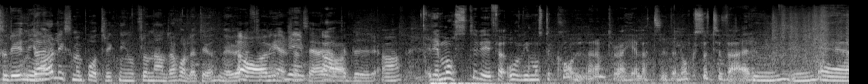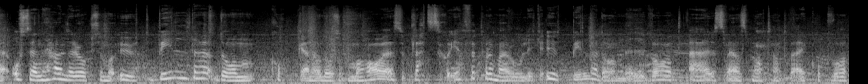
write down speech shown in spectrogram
Så det, ni Där- har liksom en påtryckning från andra hållet ju, nu? Ja, från er vi- säga? det blir, ja. Det måste vi, för, och vi måste kolla dem tror jag hela tiden också tyvärr. Eh, och sen handlar det också om att utbilda de kockarna och de som kommer ha alltså platschefer på de här olika, utbilda dem i vad är svenskt mathantverk och vad,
